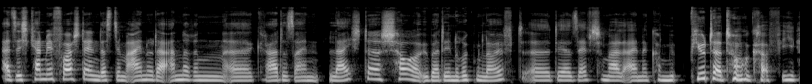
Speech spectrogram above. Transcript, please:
Also ich kann mir vorstellen, dass dem einen oder anderen äh, gerade sein leichter Schauer über den Rücken läuft, äh, der selbst schon mal eine Computertomographie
